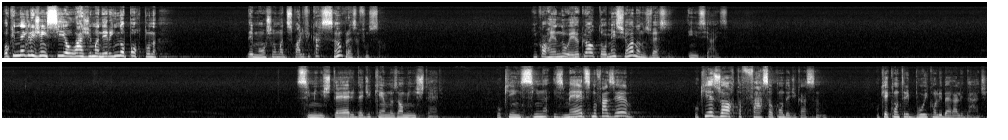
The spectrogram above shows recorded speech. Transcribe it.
ou que negligencia ou age de maneira inoportuna, demonstra uma desqualificação para essa função incorrendo no erro que o autor menciona nos versos iniciais. Se ministério, dediquemos-nos ao ministério. O que ensina, esmere-se no fazê-lo. O que exorta, faça-o com dedicação. O que contribui com liberalidade.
